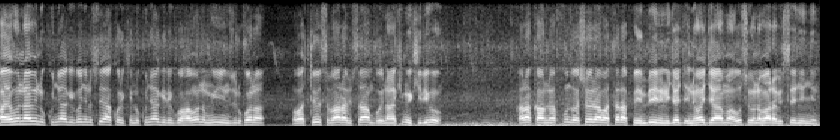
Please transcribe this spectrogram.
Babayeho nabi ni ukunyagirwa nyine se yakora ikintu kunyagirirwa habona muri iyi nzu uri kubona amabati yose barabisambuye nta na kimwe kiriho. Kariya kantu yafunze agashorera abatarapembeni ni ho aryama hose ubona barabisenye nyine.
